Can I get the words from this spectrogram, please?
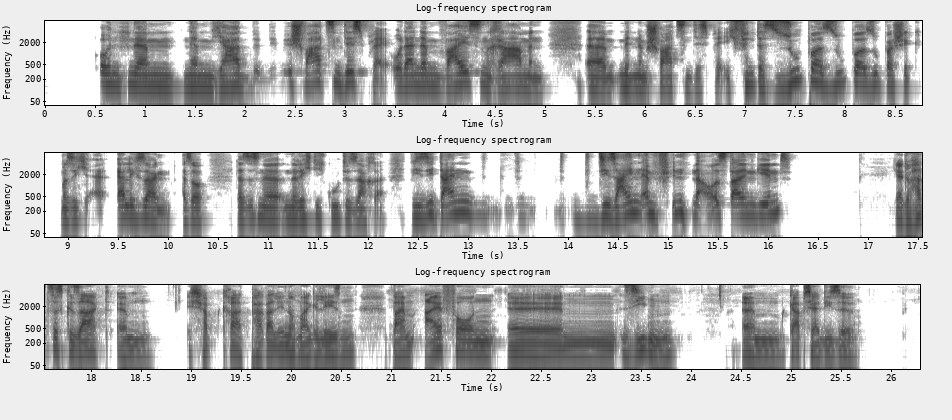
und einem, einem ja schwarzen Display oder einem weißen Rahmen ähm, mit einem schwarzen Display. Ich finde das super, super, super schick, muss ich e-, ehrlich sagen. Also das ist eine, eine richtig gute Sache. Wie sieht dein Designempfinden aus dahingehend? Ja, du hast es gesagt. Ähm, ich habe gerade parallel noch mal gelesen. Beim iPhone ähm, 7 ähm, gab es ja diese,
